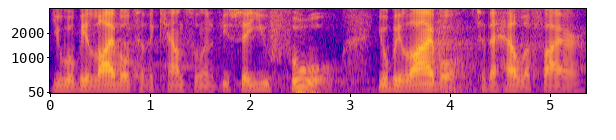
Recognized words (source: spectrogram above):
you will be liable to the council. And if you say, You fool, you will be liable to the hell of fire.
